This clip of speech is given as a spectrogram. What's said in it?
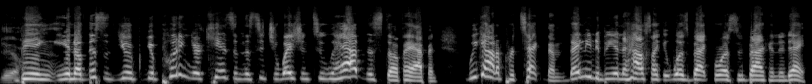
Yeah. being you know this is you're you're putting your kids in the situation to have this stuff happen we got to protect them they need to be in the house like it was back for us and back in the day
